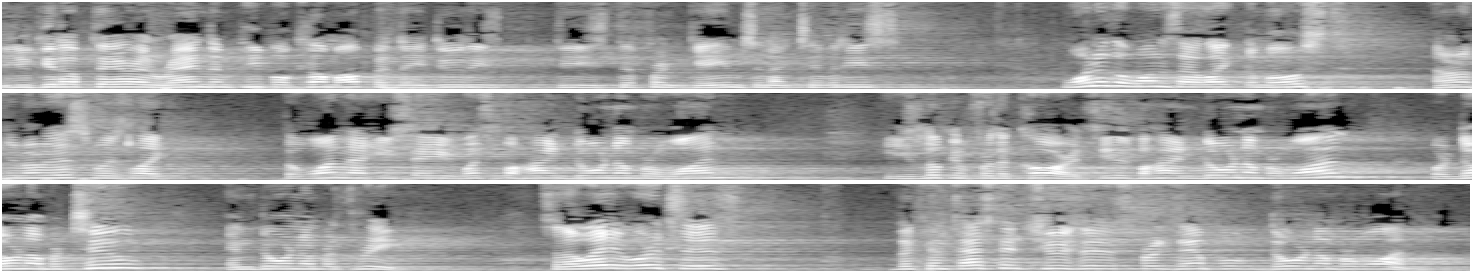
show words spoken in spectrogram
you get up there and random people come up and they do these, these different games and activities. One of the ones I like the most, I don't know if you remember this, was like the one that you say, what's behind door number one? He's looking for the cards. Either behind door number one or door number two and door number three. So the way it works is the contestant chooses, for example, door number one.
